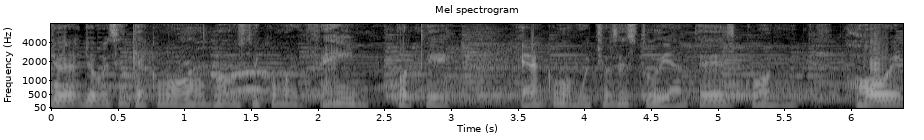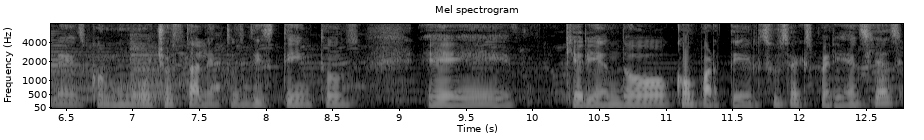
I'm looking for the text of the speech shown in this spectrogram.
Yo, yo me sentía como, oh, wow, estoy como en fame, porque eran como muchos estudiantes con jóvenes, con muchos talentos distintos, eh, queriendo compartir sus experiencias.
